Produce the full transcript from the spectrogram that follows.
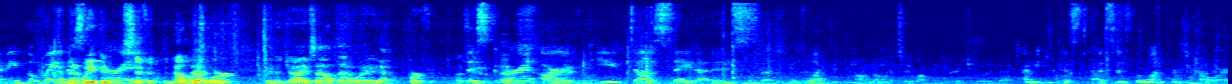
I mean, the way And this then we can, current, if it- the numbers work and it jives out that way, Yeah. perfect. That's this good. That's current good. RFP does say that it's collected Oh, no, weekly. it's, I mean, it's really bad. I mean, because this is the one from before.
